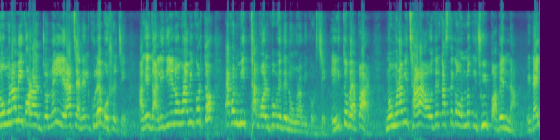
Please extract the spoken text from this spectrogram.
নোংরামি করার জন্যই এরা চ্যানেল খুলে বসেছে। আগে গালি দিয়ে নোংরামি করতো, এখন মিথ্যা গল্প ভেদে নোংরামি করছে। এই তো ব্যাপার। নোংরামি ছাড়া ওদের কাছ থেকে অন্য কিছুই পাবেন না। এটাই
